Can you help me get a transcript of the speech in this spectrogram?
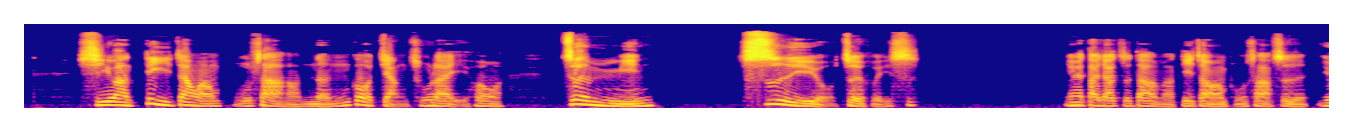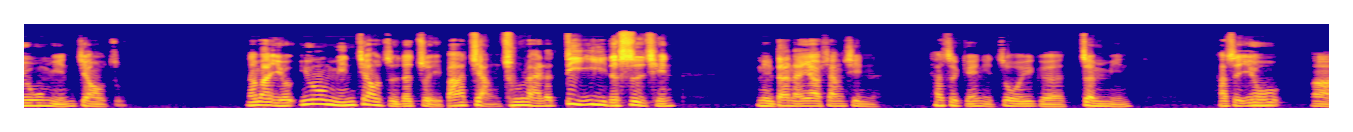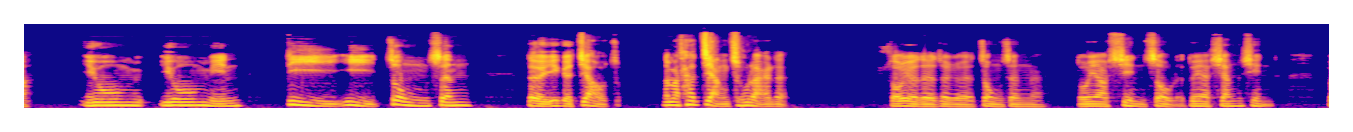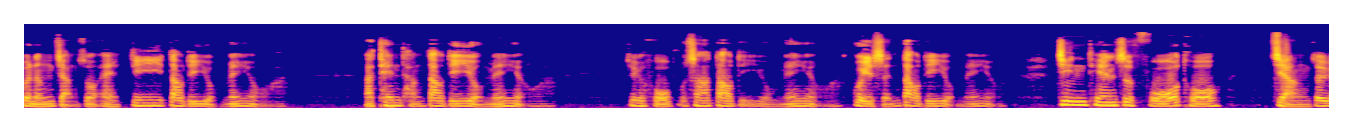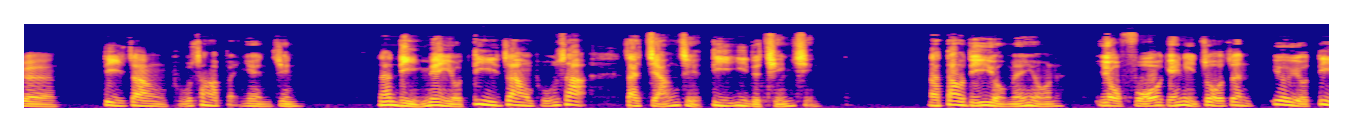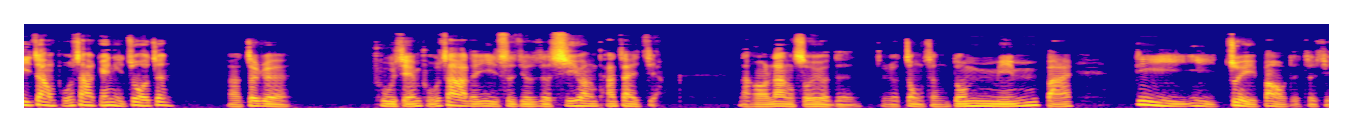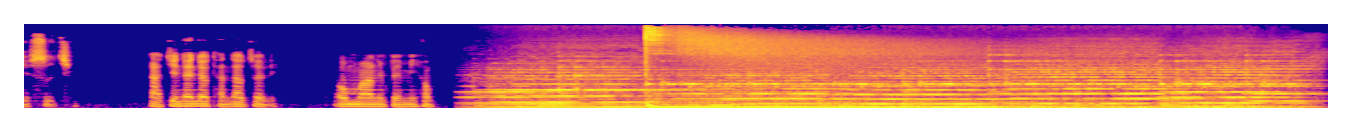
希望地藏王菩萨哈能够讲出来以后啊。证明是有这回事，因为大家知道嘛，地藏王菩萨是幽冥教主，那么由幽冥教主的嘴巴讲出来了地狱的事情，你当然要相信了，他是给你做一个证明，他是幽啊幽幽冥地狱众生的一个教主，那么他讲出来了。所有的这个众生呢，都要信受的，都要相信的，不能讲说，哎，地狱到底有没有啊？啊，天堂到底有没有啊？这个活菩萨到底有没有啊？鬼神到底有没有？今天是佛陀讲这个《地藏菩萨本愿经》，那里面有地藏菩萨在讲解地狱的情形，那到底有没有呢？有佛给你作证。又有地藏菩萨给你作证，啊，这个普贤菩萨的意思就是希望他在讲，然后让所有的这个众生都明白地狱罪报的这些事情。啊今天就谈到这里。Om Mani Padme Hum。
